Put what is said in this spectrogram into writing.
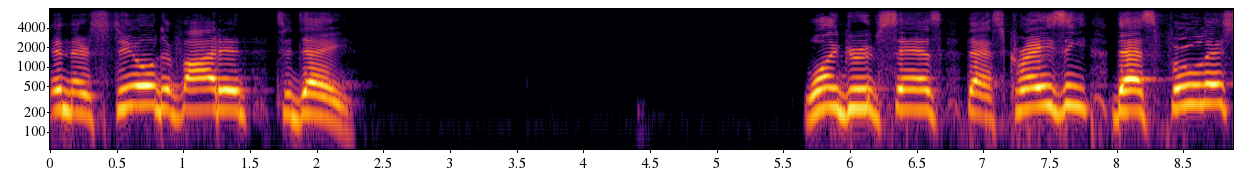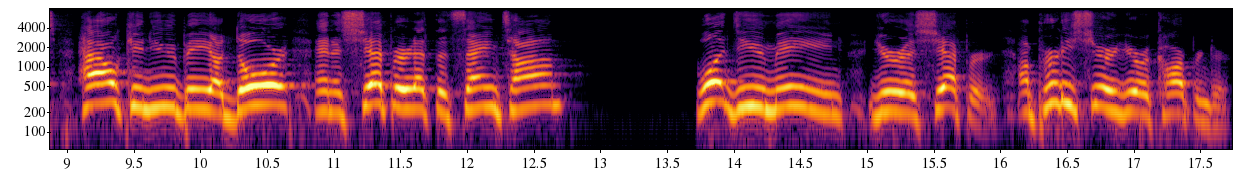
and they're still divided today. One group says that's crazy, that's foolish. How can you be a door and a shepherd at the same time? What do you mean you're a shepherd? I'm pretty sure you're a carpenter.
